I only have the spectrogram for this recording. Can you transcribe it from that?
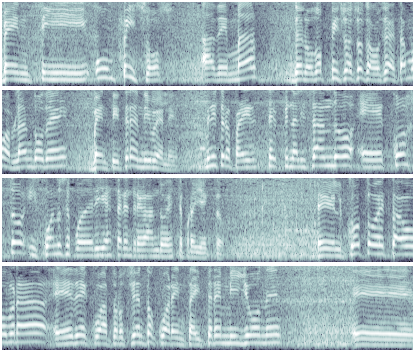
21 pisos, además de los dos pisos de O sea, estamos hablando de 23 niveles. Ministro, para ir finalizando, eh, costo y cuándo se podría estar entregando este proyecto. El costo de esta obra es de 443 millones eh,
